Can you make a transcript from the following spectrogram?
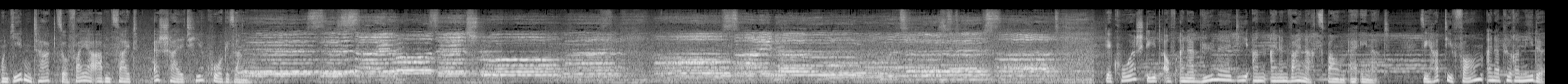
und jeden Tag zur Feierabendzeit erschallt hier Chorgesang. Der Chor steht auf einer Bühne, die an einen Weihnachtsbaum erinnert. Sie hat die Form einer Pyramide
